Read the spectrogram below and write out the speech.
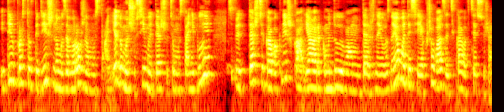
І ти просто в підвішеному замороженому стані. Я думаю, що всі ми теж у цьому стані були. Принципі, теж цікава книжка. Я рекомендую вам теж з нею ознайомитися, якщо вас зацікавив цей сюжет.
